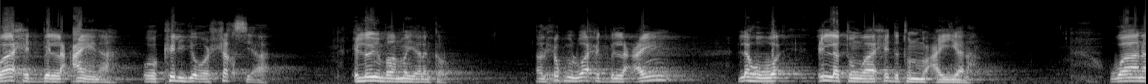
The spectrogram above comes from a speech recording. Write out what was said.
waaxid bilcayn ah oo keliya oo shaksi ah. Cilooyin badan ma yeelan karo. Alxukm alwaaxid bilcayn lahu cilaة waaxidaة mucayana waana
